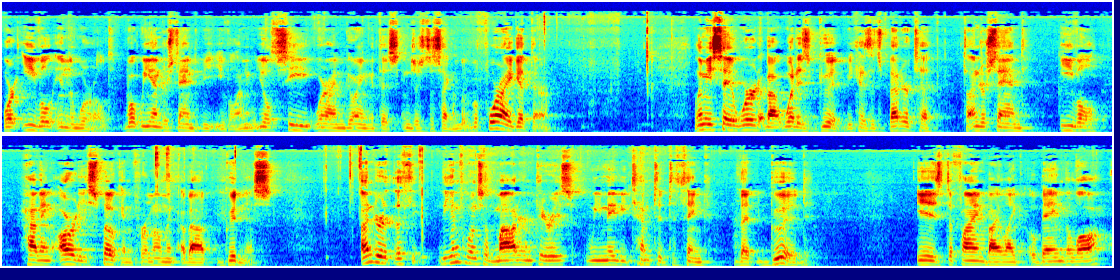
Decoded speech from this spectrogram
or evil in the world, what we understand to be evil. And you'll see where I'm going with this in just a second. But before I get there, let me say a word about what is good, because it's better to, to understand evil having already spoken for a moment about goodness. Under the, th- the influence of modern theories, we may be tempted to think that good is defined by like obeying the law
